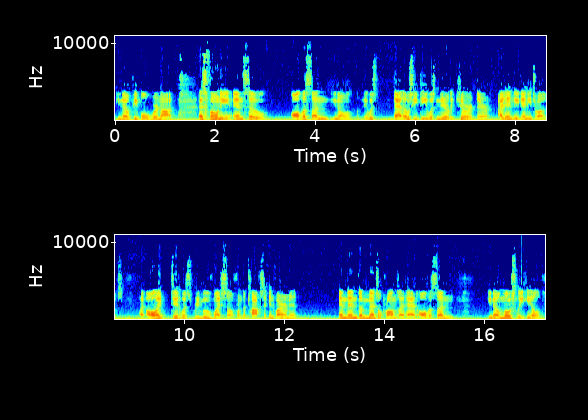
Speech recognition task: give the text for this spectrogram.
you know people were not as phony, and so all of a sudden, you know, it was that OCD was nearly cured there. I didn't need any drugs. I, all I did was remove myself from the toxic environment, and then the mental problems I had all of a sudden, you know, mostly healed.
